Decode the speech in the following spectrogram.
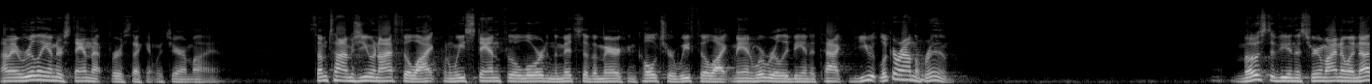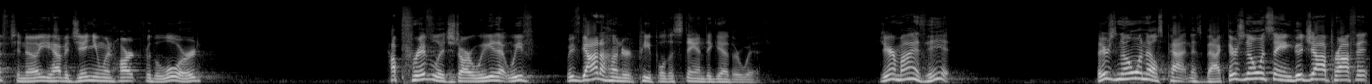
I mean, really understand that for a second with Jeremiah. Sometimes you and I feel like when we stand for the Lord in the midst of American culture, we feel like, man, we're really being attacked. You look around the room. Most of you in this room, I know enough to know you have a genuine heart for the Lord. How privileged are we that we've, we've got 100 people to stand together with? Jeremiah's it. There's no one else patting his back. There's no one saying, Good job, prophet.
